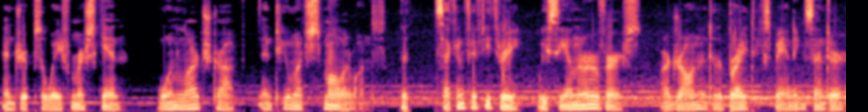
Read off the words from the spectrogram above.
and drips away from her skin, one large drop and two much smaller ones. The second 53 we see on the reverse are drawn into the bright expanding center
